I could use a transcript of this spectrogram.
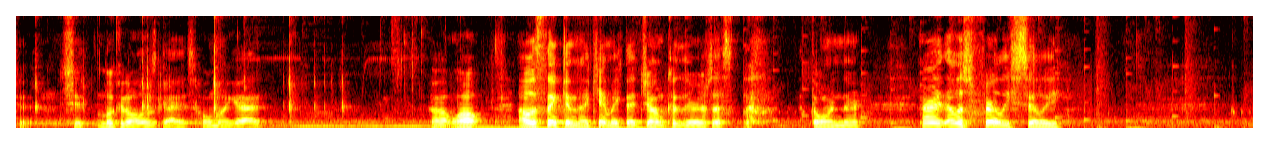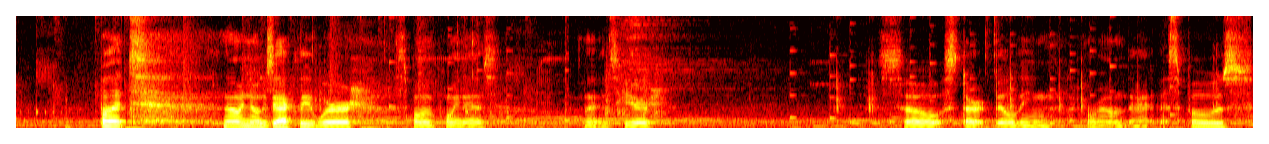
Shit, shit, look at all those guys. Oh my god. Uh, well, I was thinking I can't make that jump because there was a thorn there. Alright, that was fairly silly. But now I know exactly where spawn point is. That is here. So start building around that, I suppose.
